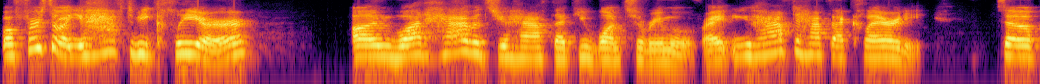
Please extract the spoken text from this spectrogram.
Well, first of all, you have to be clear on what habits you have that you want to remove, right? You have to have that clarity. So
